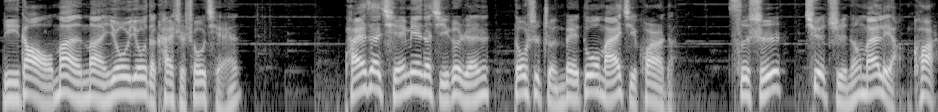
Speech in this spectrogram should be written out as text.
李道慢慢悠悠地开始收钱。排在前面的几个人都是准备多买几块的，此时却只能买两块，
